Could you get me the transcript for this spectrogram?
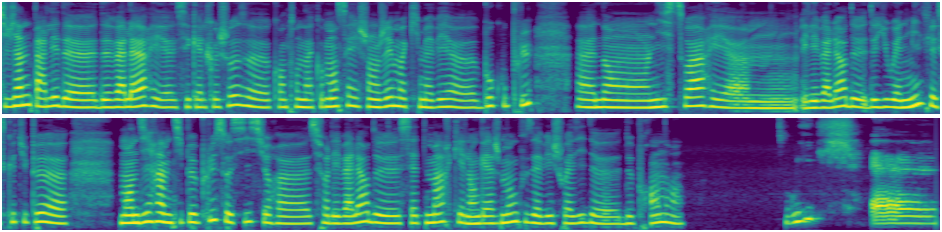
tu viens de parler de, de valeur et c'est quelque chose, quand on a commencé à échanger, moi qui m'avait beaucoup plu dans l'histoire et, les valeurs de, de UN Milk. Est-ce que tu peux m'en dire un petit peu plus aussi sur, sur les valeurs de cette marque et l'engagement que vous avez choisi de prendre? Oui. Euh,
